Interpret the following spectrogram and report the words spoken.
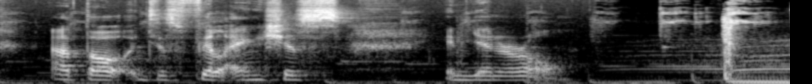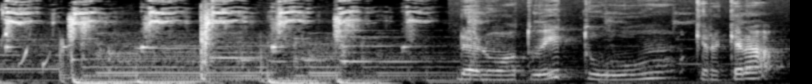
atau just feel anxious in general. Dan waktu itu, kira-kira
